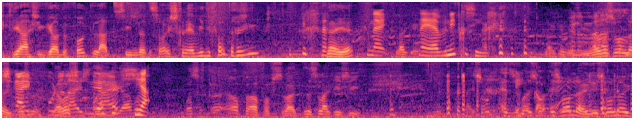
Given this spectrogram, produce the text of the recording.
ik, ja, als ik jou de foto laat zien, dat is zo schreeuwen. Heb je die foto gezien? Nee, hè? Nee. Nee, hebben we niet gezien. zien. Dat was wel leuk. Omschrijven Was- voor ja, de was- luisteraars. was- Ja. Was het eh, af, af afsluiten, dat laat ik je zien. Ja, is, wel, het is, wel, is, wel, is wel leuk, is wel leuk.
